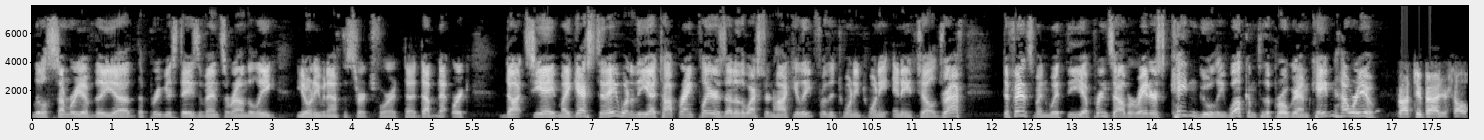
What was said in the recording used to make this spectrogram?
little summary of the uh, the previous day's events around the league. You don't even have to search for it. Uh, dubnetwork.ca. My guest today, one of the uh, top ranked players out of the Western Hockey League for the 2020 NHL Draft, defenseman with the uh, Prince Albert Raiders, Kaiden Guhle. Welcome to the program, Kaiden. How are you? Not too bad yourself.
